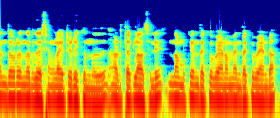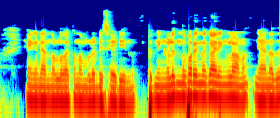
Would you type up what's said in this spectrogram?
എന്താ പറയുക നിർദ്ദേശങ്ങളായിട്ട് എടുക്കുന്നത്. അടുത്ത ക്ലാസ്സിൽ നമുക്ക് എന്തൊക്കെ വേണം എന്തൊക്കെ വേണ്ട എങ്ങനെയാണെന്നുള്ളതൊക്കെ നമ്മൾ ഡിസൈഡ് ചെയ്യുന്നു. ഇപ്പം നിങ്ങൾ ഇന്ന് പറയുന്ന കാര്യങ്ങളാണ് ഞാനത്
